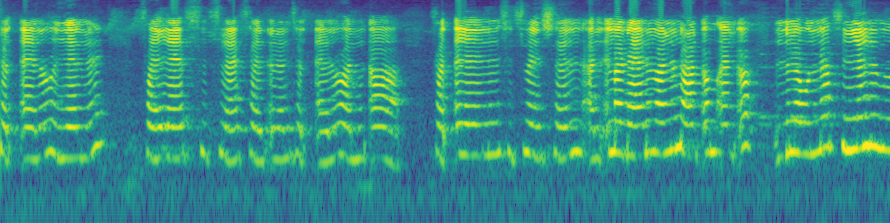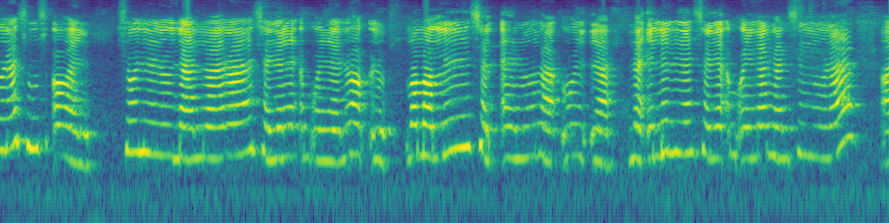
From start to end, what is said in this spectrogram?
చెప్పారు yearly five lakhs six lakhs అవుతుందని చెప్పారు అంత సిచ్యువేషన్ అంటే మా డాడీ వాళ్ళు నాతో పాటు ఇందులో ఉన్న పిల్లల్ని కూడా చూసుకోవాలి సో నేను దాని ద్వారా చేయలేకపోయాను అప్పుడు మా మమ్మీ చెప్పాను నాకు ఇట్లా నా ఎంబీబీఎస్ చేయకపోయినా నర్సింగ్ కూడా ఆ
